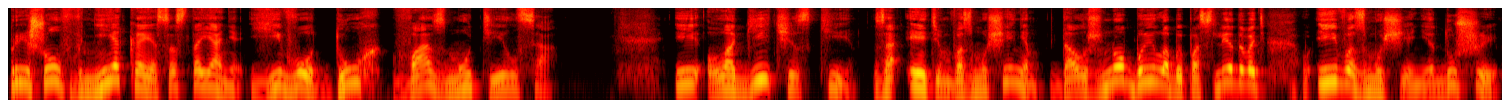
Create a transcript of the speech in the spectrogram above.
пришел в некое состояние. Его дух возмутился. И логически за этим возмущением должно было бы последовать и возмущение души.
